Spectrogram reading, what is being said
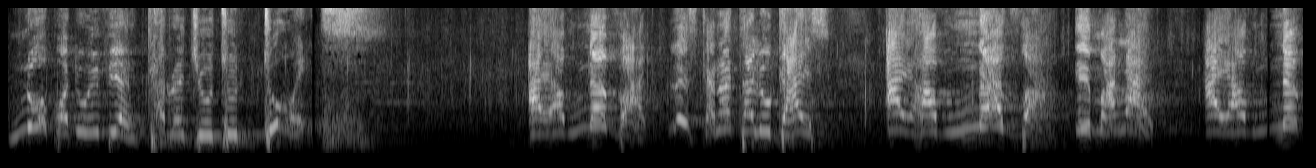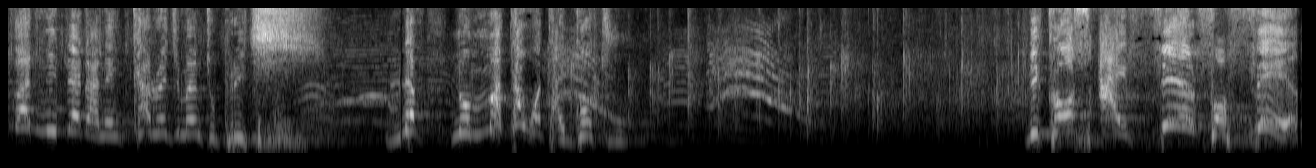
nobody will even encourage you to do it. I have never, please, can I tell you guys? I have never in my life, I have never needed an encouragement to preach. Never. no matter what I go through. Because I feel fulfilled.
